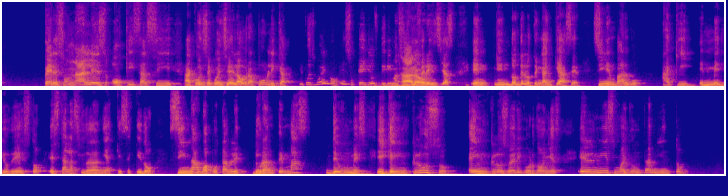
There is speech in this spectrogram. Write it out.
personales o quizás sí a consecuencia de la obra pública. Y pues bueno, eso que ellos diriman sus diferencias en, en donde lo tengan que hacer. Sin embargo, aquí, en medio de esto, está la ciudadanía que se quedó sin agua potable durante más de un mes y que incluso, e incluso Eric Ordóñez, el mismo ayuntamiento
